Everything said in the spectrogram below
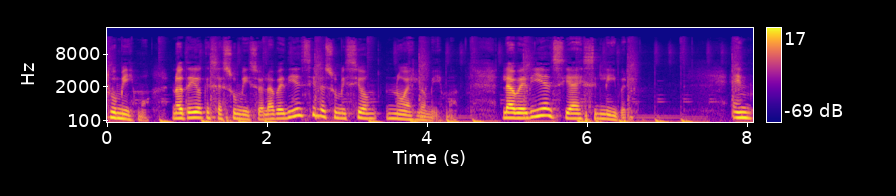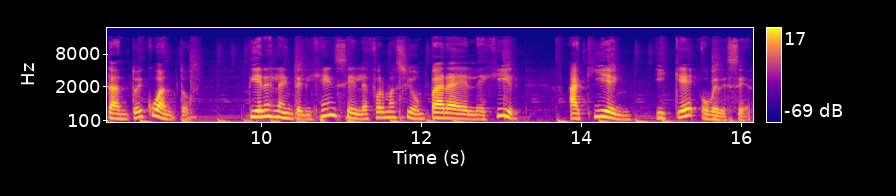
tú mismo. No te digo que seas sumiso. La obediencia y la sumisión no es lo mismo. La obediencia es libre. En tanto y cuanto tienes la inteligencia y la formación para elegir a quién y qué obedecer.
